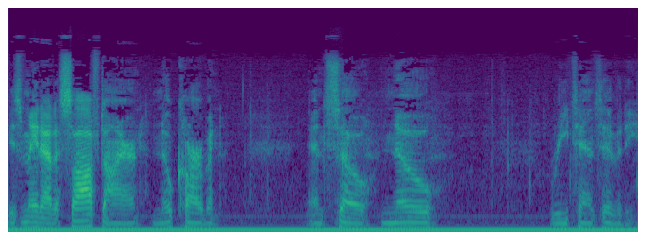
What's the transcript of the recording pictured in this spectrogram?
is made out of soft iron, no carbon, and so no retentivity.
